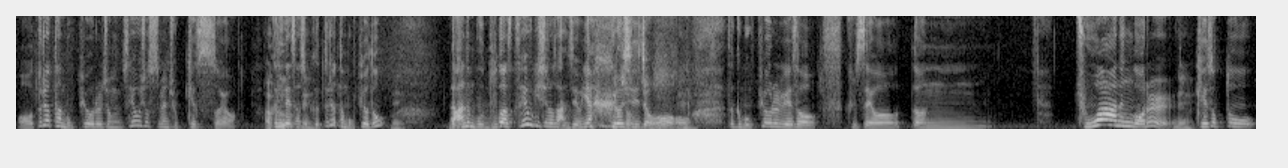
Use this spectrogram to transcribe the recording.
어, 뚜렷한 목표를 좀 세우셨으면 좋겠어요. 아, 근데 그- 사실 네. 그 뚜렷한 목표도 네. 나는 뭐 누가 세우기 싫어서 안 세우냐 그러시죠. 그쵸. 어. 네. 그래서 그 목표를 위해서 글쎄요 어떤 좋아하는 거를 네. 계속 또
